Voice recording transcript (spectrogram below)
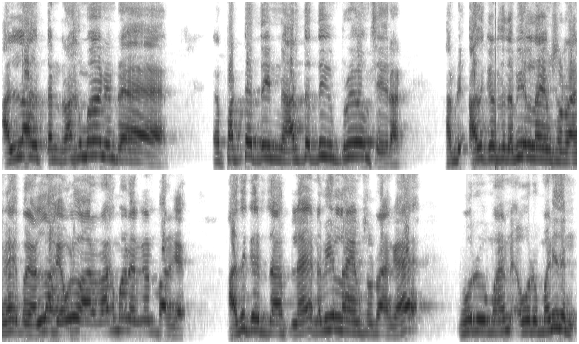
அல்லாஹ் தன் ரஹ்மான் என்ற பட்டத்தின் அர்த்தத்தை பிரயோகம் செய்கிறான். அப்படி அதுக்கு அடுத்து நபிகள் நாயம் சொல்றாங்க. இப்ப அல்லாஹ் எவ்வளவு ரகமான இருக்கான்னு பாருங்க. அதுக்கு அடுத்தாப்புல நபிகள் நாயம் சொல்றாங்க ஒரு மன் ஒரு மனிதன்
